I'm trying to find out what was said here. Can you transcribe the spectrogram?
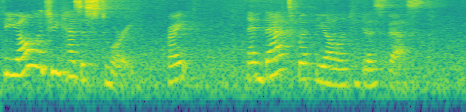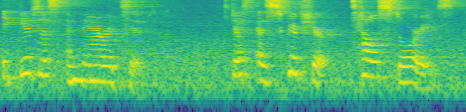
theology has a story, right? And that's what theology does best. It gives us a narrative just as Scripture tells stories.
